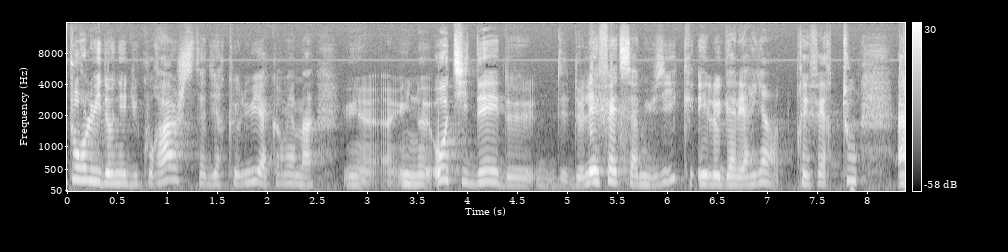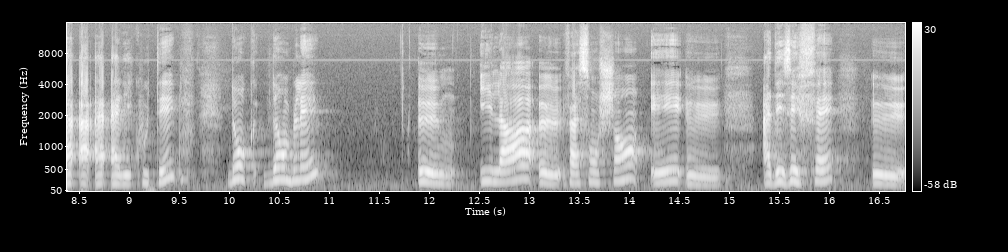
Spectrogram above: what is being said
pour lui donner du courage, c'est-à-dire que lui a quand même une, haute idée de, l'effet de sa musique, et le galérien préfère tout à, l'écouter. Donc, d'emblée, il a, enfin, son chant a des effets euh,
